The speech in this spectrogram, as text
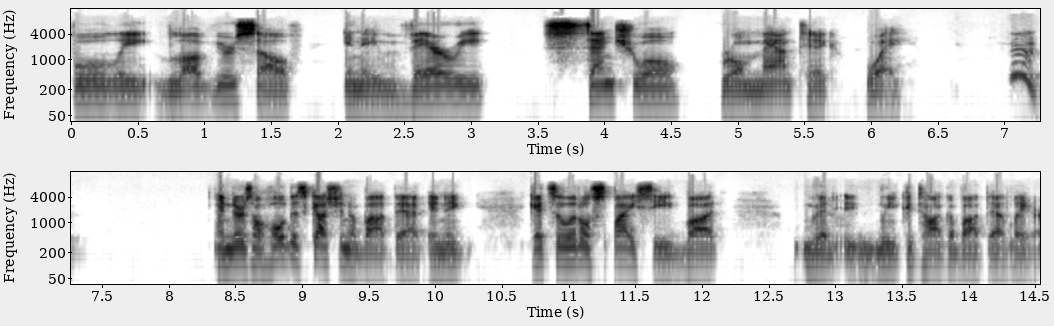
fully love yourself in a very sensual, romantic way. Hmm. And there's a whole discussion about that and it gets a little spicy, but but we could talk about that later.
